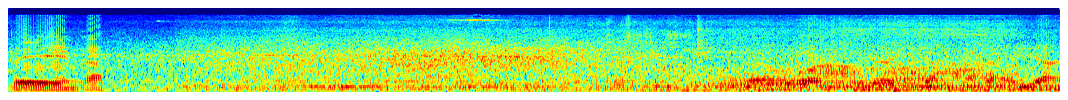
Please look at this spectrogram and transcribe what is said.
ไปเองครับ แล้ววางด้วยจักรสายใหญ่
